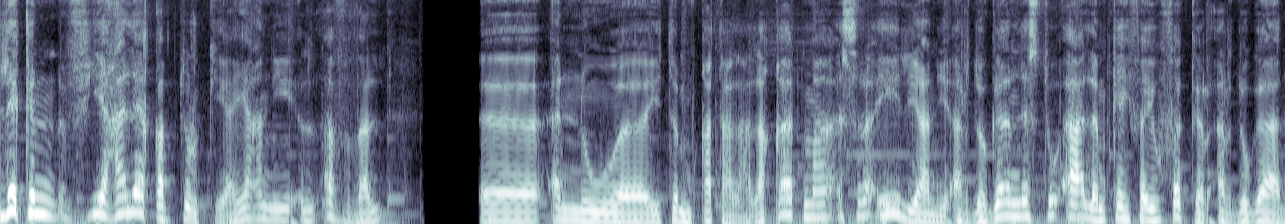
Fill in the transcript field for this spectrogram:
لكن في علاقة بتركيا يعني الأفضل آه، أنه يتم قطع العلاقات مع إسرائيل. يعني أردوغان لست أعلم كيف يفكر أردوغان.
